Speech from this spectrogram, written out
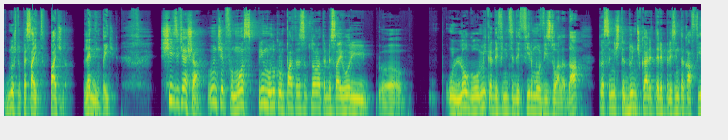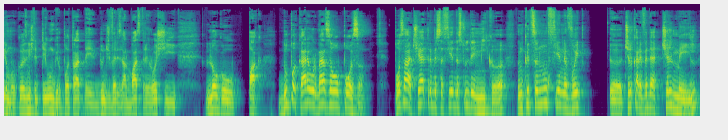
nu știu, pe site, pagină, landing page. Și zice așa, încep frumos, primul lucru în partea de întotdeauna trebuie să ai ori uh, un logo, o mică definiție de firmă vizuală, da? Că sunt niște dungi care te reprezintă ca firmă, că sunt niște triunghiuri pătrate, dungi verzi, albastre, roșii, logo, pac. După care urmează o poză. Poza aceea trebuie să fie destul de mică încât să nu fie nevoit uh, cel care vede acel mail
